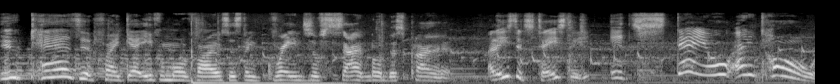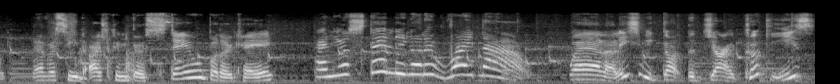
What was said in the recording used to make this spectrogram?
Who cares if I get even more viruses than grains of sand on this planet? At least it's tasty. It's stale and cold. Never seen ice cream go stale, but okay. And you're standing on it right now. Well, at least we got the giant cookies.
